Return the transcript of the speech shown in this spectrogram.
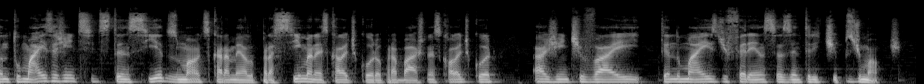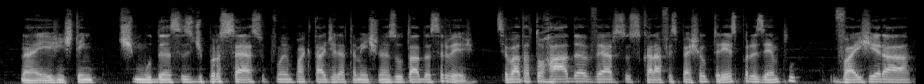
quanto mais a gente se distancia dos maltes caramelo para cima na escala de cor ou para baixo na escala de cor, a gente vai tendo mais diferenças entre tipos de malte. Né? E a gente tem mudanças de processo que vão impactar diretamente no resultado da cerveja. Cevada torrada versus carafa Special 3, por exemplo, vai gerar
